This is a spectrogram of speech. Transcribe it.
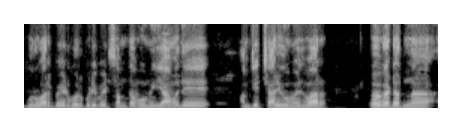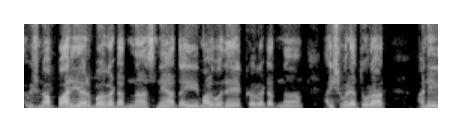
गुरुवारपेठ घोरपडीपेठ समताभूमी यामध्ये आमचे चारही उमेदवार अ गटातनं विष्णू हरिहर ब गटातनं स्नेहाताई माळवदे क गटातनं ऐश्वर्या थोरात आणि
